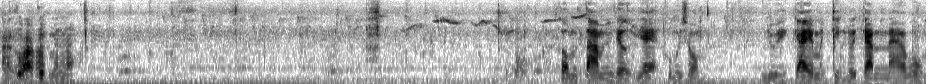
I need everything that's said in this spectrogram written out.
หากกว่ารึบมันนะส้มตำเยอะแยะคุณผู้ชม อยู่ใกล้มากินด้วยกันนะครับผม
